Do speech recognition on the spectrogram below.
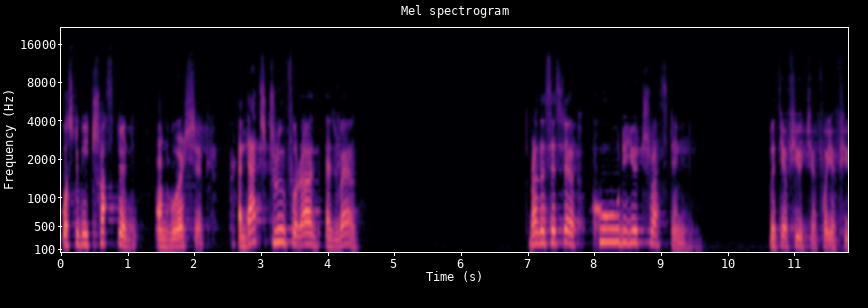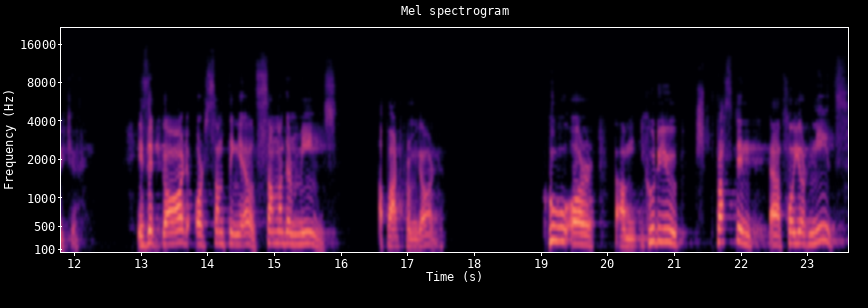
was to be trusted and worshiped. And that's true for us as well. Brother, sister, who do you trust in with your future, for your future? Is it God or something else, some other means apart from God? Who or um, who do you trust in uh, for your needs?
